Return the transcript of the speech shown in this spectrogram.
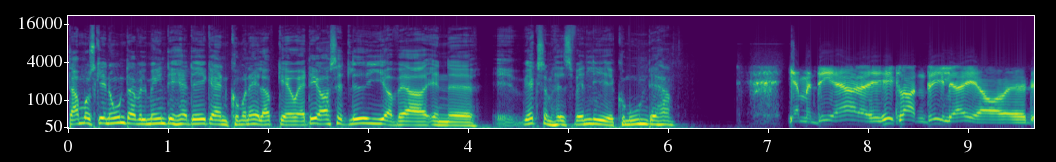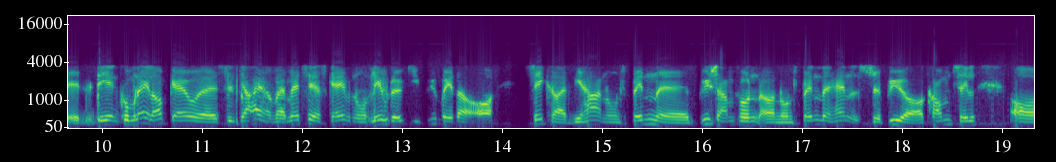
Der er måske nogen, der vil mene, at det her det ikke er en kommunal opgave. Er det også et led i at være en øh, øh virksomhedsvenlig øh, kommune, det her? Jamen, det er øh, helt klart en del af, og øh, det er en kommunal opgave, synes jeg, at være med til at skabe nogle levedygtige bymidter og sikre, at vi har nogle spændende bysamfund og nogle spændende handelsbyer at komme til. Og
